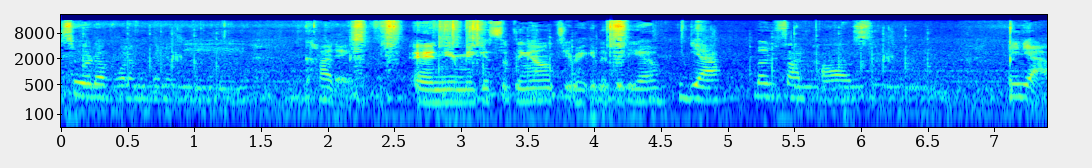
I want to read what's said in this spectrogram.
sort of what I'm going to be cutting. And you're making something else? You're making a video? Yeah, but it's on pause. And yeah,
